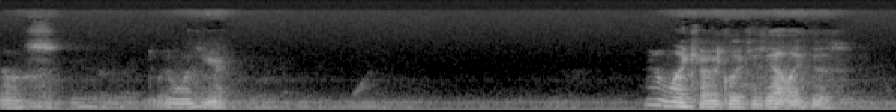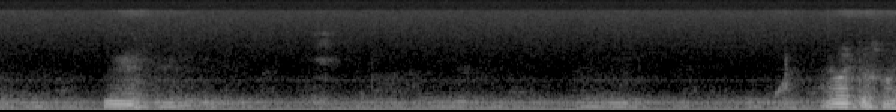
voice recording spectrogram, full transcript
What else do I want here? I don't like how it glitches out like this. Hmm. I like this one.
